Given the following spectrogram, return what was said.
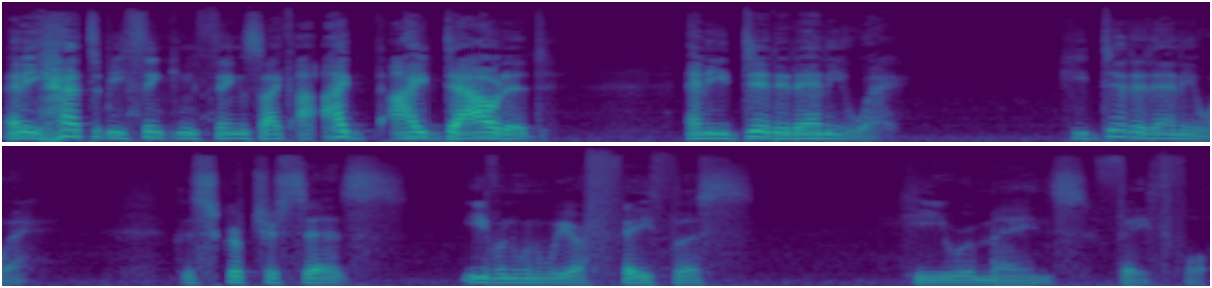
And he had to be thinking things like, I, I, I doubted and he did it anyway. He did it anyway. The scripture says, even when we are faithless, he remains faithful.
